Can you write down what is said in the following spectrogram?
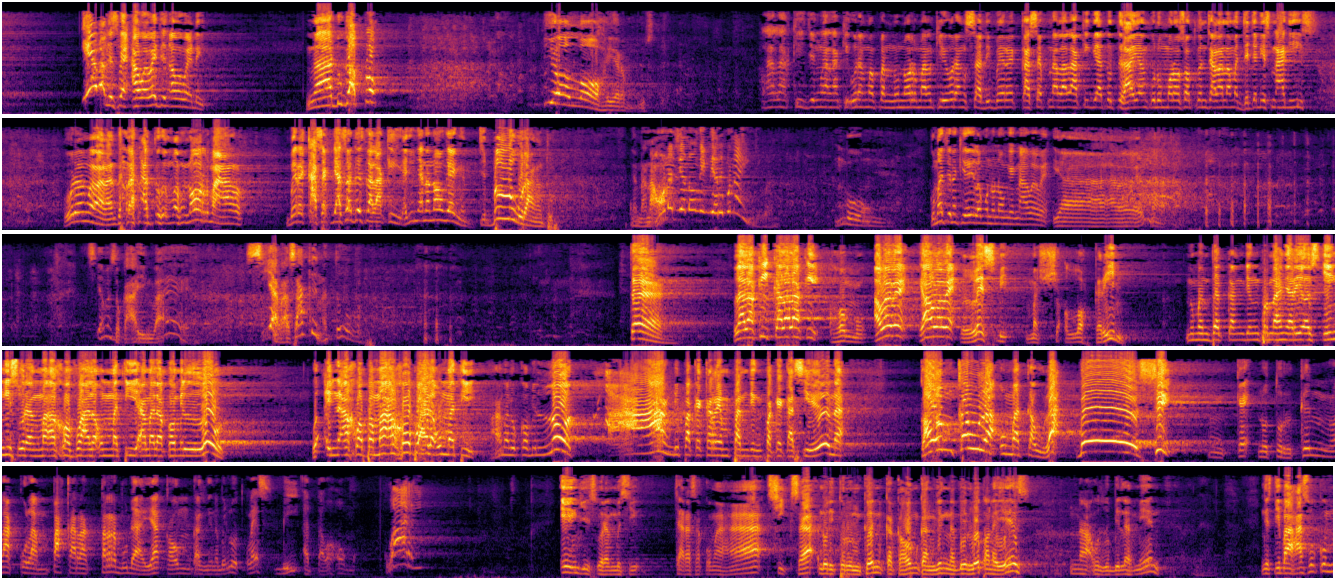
iya bagus bae awewe jeung awewe deui ngadu gaplok. Ya Allah ya Rabbus lalaki jeng lalaki urang mapan nu normal ki orang sa berek kasep na lalaki gitu tehayang kudu merosot kencala nama jejadis najis urang mah lantaran atuh mau normal. Bere kasep jasa geus lalaki aju nyana nonggeng jebelu urang tuh nyana naonan sia nonggeng di hareupeun aing. Embung. Kumaha cenah kieu lamun nonggeng na awewe ya awewe Ya siapa sok aing baik siapa rasakan itu teh lalaki kalalaki homo awewe ya awewe. Lesbi masya Allah karim. Nu mentak kangjeng pernah nyarios inggis surang ma ala ummati amala qaumil lut wa in akhafa ma ala ummati amala kamil lut orang dipakai kerempan jeung pakai kasieuna kaum kaula umat kaula besi. Engke nuturkeun laku lampah karakter budaya kaum kang Nabi Lut lesbi atau homo. Kuari. Inggih urang besi cara sakumaha siksa nu diturunkan ke kaum kangjeng Nabi Lut alaihi naudzubillah min. Nges dibahas hukum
